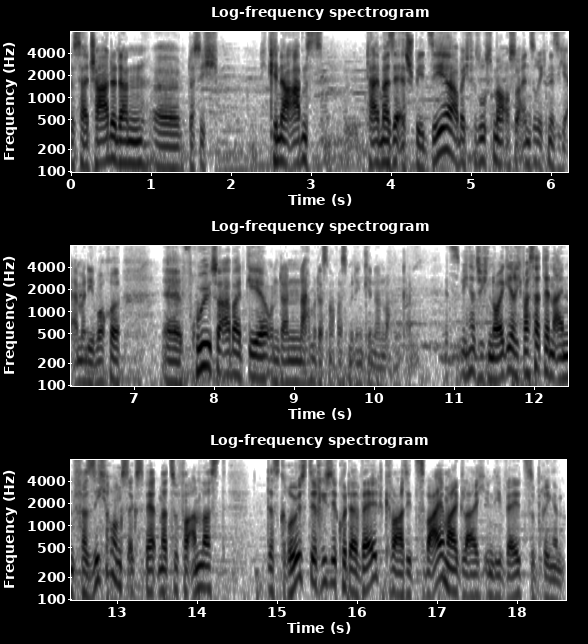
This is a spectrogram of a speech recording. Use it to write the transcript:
Das ist halt schade dann, äh, dass ich Kinder abends teilweise erst spät sehe, aber ich versuche es mal auch so einzurichten, dass ich einmal die Woche äh, früh zur Arbeit gehe und dann nachmittags noch was mit den Kindern machen kann. Jetzt bin ich natürlich neugierig, was hat denn einen Versicherungsexperten dazu veranlasst, das größte Risiko der Welt quasi zweimal gleich in die Welt zu bringen?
